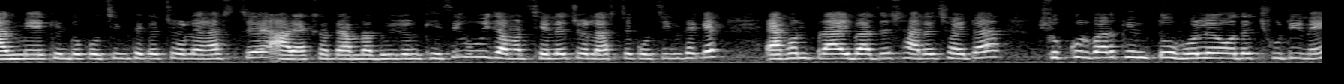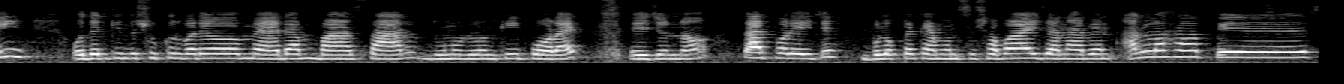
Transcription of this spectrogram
আর মেয়ে কিন্তু কোচিং থেকে চলে আসছে। আর একসাথে আমরা দুইজন খেয়েছি। ওই যে আমার ছেলে চলে আসছে কোচিং থেকে। এখন প্রায় বাজে সাড়ে ছয়টা। শুক্রবার কিন্তু হলেও ওদের ছুটি নেই। ওদের কিন্তু শুক্রবারেও ম্যাডাম বা স্যার দুজনকেই পড়ায় এই জন্য তারপরে এই যে ব্লগটা কেমন আছে সবাই জানাবেন। আল্লাহ হাফেজ।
